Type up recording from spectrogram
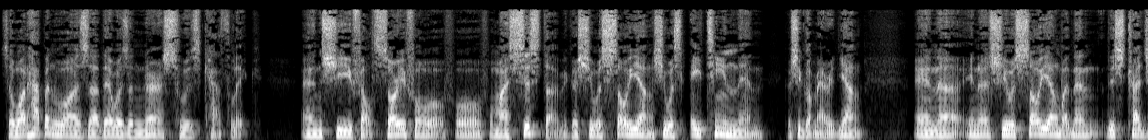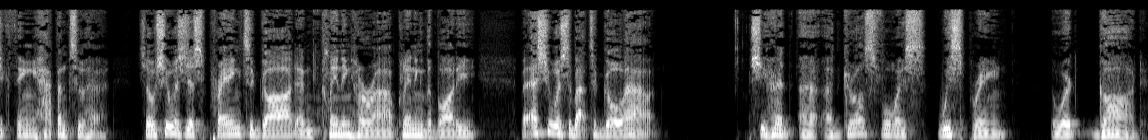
So what happened was uh, there was a nurse who is Catholic and she felt sorry for, for, for my sister because she was so young. She was 18 then because she got married young. And, uh, you know, she was so young, but then this tragic thing happened to her. So she was just praying to God and cleaning her up, cleaning the body. But as she was about to go out, she heard a, a girl's voice whispering the word God.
